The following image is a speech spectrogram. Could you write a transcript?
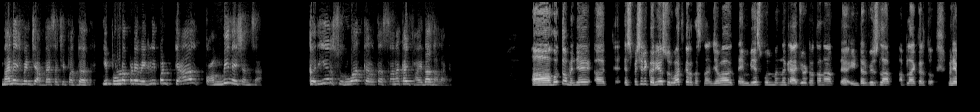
मॅनेजमेंटची अभ्यासाची पद्धत ही पूर्णपणे वेगळी. पण त्या कॉम्बिनेशनचा करिअर सुरुवात करत असताना काही फायदा झाला का? होतो. म्हणजे एस्पेशली करिअर सुरुवात करत असताना जेव्हा एमबीए स्कूल मधनं ग्रॅज्युएट होताना इंटरव्ह्यूजला अप्लाय करतो म्हणजे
